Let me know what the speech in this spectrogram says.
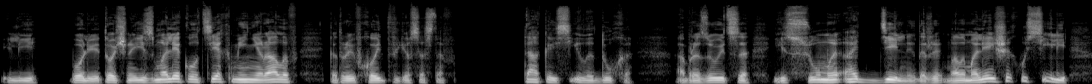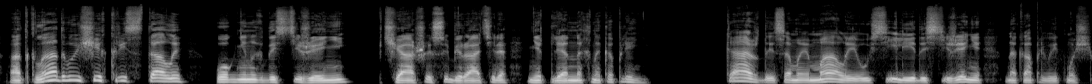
или, более точно, из молекул тех минералов, которые входят в ее состав. Так и сила духа образуется из суммы отдельных, даже маломалейших усилий, откладывающих кристаллы огненных достижений в чаше собирателя нетленных накоплений каждый самые малые усилия и достижения накапливает мощь.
